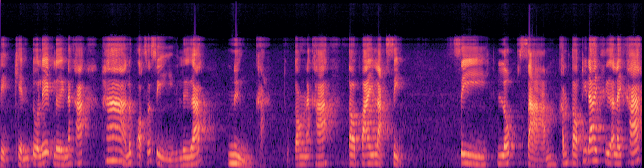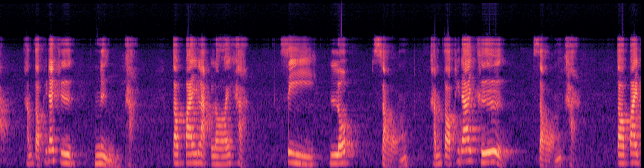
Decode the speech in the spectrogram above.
เด็กๆ เขียนตัวเลขเลยนะคะ5ลบออกซะ4เหลือ1ค่ะ ถูกต้องนะคะ ต่อไปหลัก10 4ลบ3คำตอบที่ได้คืออะไรคะคำตอบที่ได้คือ 1 ค่ะ ต่อไปหลักร้อยค่ะ 4 ลบ 2คำตอบที่ได้คือ 2 ค่ะ ต่อไปไป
